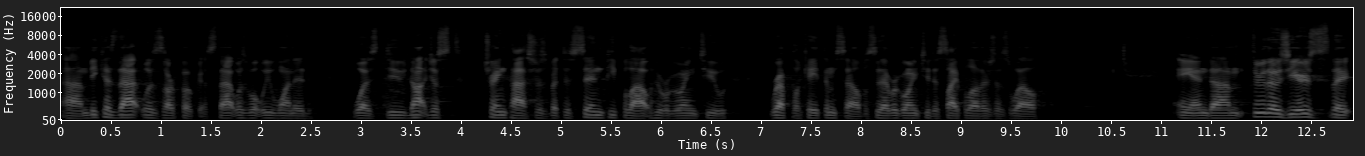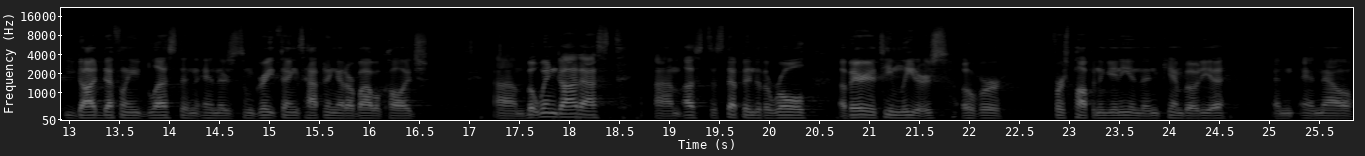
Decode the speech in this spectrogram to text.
Um, because that was our focus. That was what we wanted was to not just train pastors, but to send people out who were going to replicate themselves, so they were going to disciple others as well. And um, through those years, that God definitely blessed, and, and, there's some great things happening at our Bible college. Um, but when God asked um, us to step into the role of area team leaders over first Papua New Guinea and then Cambodia and, and now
